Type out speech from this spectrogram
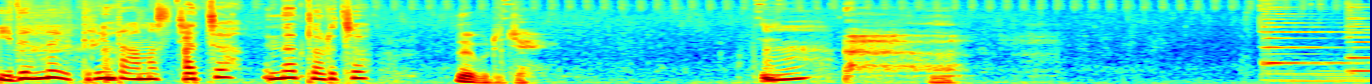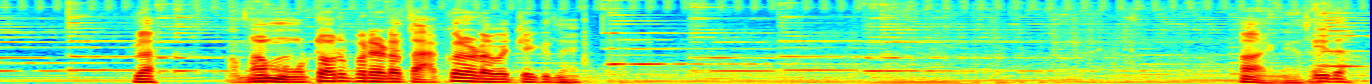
ഇതെന്താ ഇത്രയും താമസിച്ച? അച്ഛാ എന്നാ തുടച്ചോ. ഇത് പിടിച്ചേ. ആ? മോട്ടോർ പുരയുടെ താക്കോലോടെ വെച്ചേക്കുന്നേ. ആ ഇതാ.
